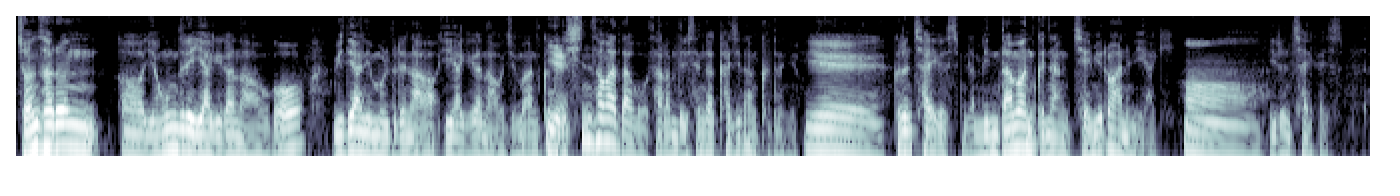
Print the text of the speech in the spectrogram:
전설은 어, 영웅들의 이야기가 나오고 위대한 인물들의 나, 이야기가 나오지만 그들이 예. 신성하다고 사람들이 생각하지는 않거든요. 예. 그런 차이가 있습니다. 민담은 그냥 재미로 하는 이야기. 어. 이런 차이가 있습니다.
